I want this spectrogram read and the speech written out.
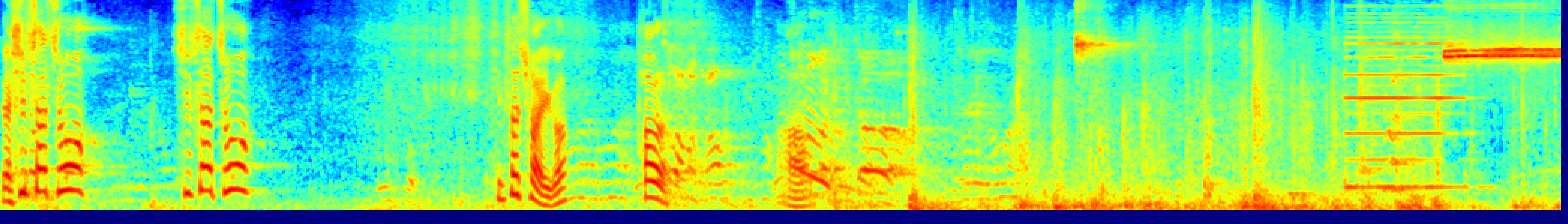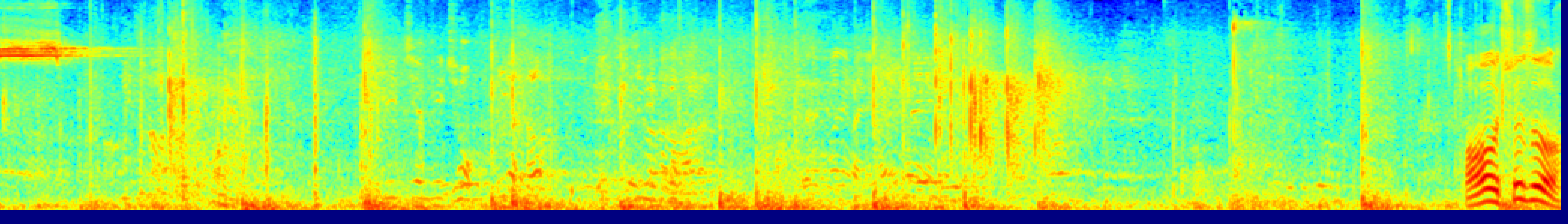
야 14초? 14초? 14초 아이가? 파울. 아. 어우, 춘수.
